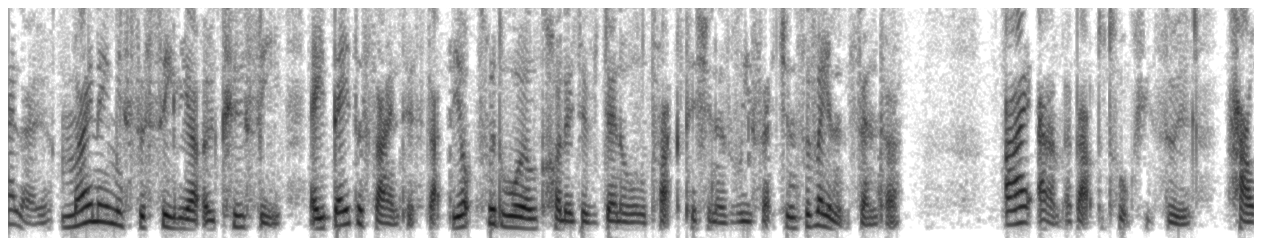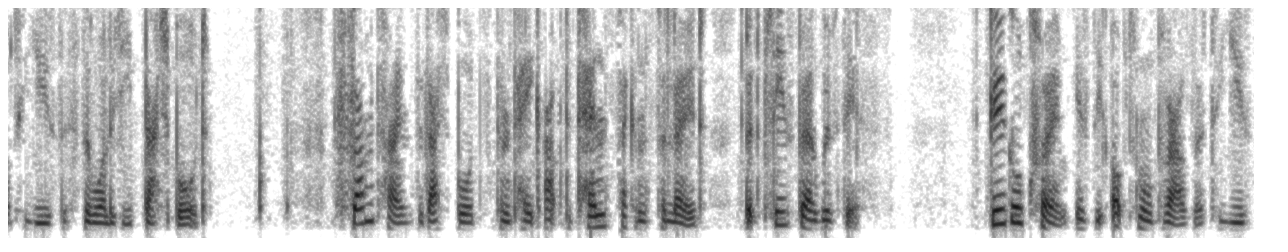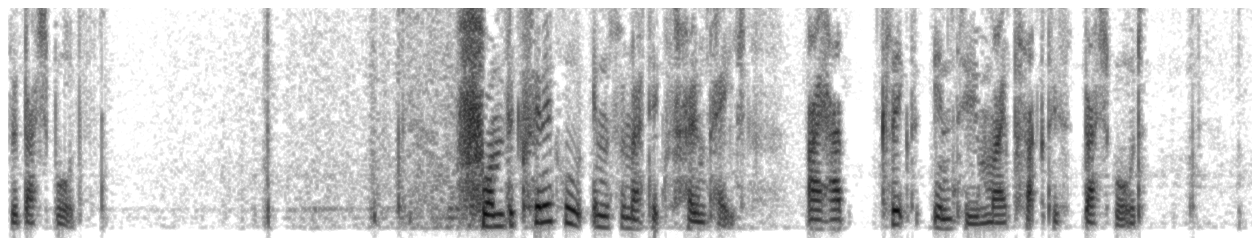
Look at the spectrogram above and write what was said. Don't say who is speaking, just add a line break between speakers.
Hello, my name is Cecilia Okusi, a data scientist at the Oxford Royal College of General Practitioners Research and Surveillance Centre. I am about to talk you through how to use the serology dashboard. Sometimes the dashboards can take up to 10 seconds to load, but please bear with this. Google Chrome is the optimal browser to use the dashboards. From the Clinical Informatics homepage, I have clicked into my practice dashboard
